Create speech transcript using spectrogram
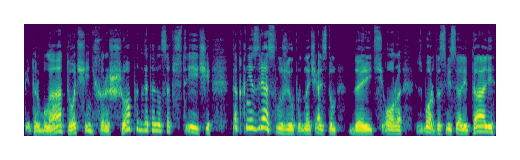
Питер Блат очень хорошо подготовился к встрече, так как не зря служил под начальством Доритера. С борта свисали тали,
